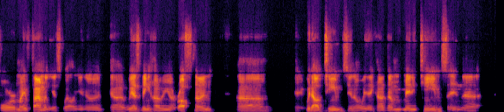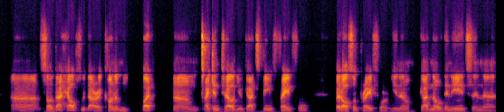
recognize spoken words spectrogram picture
for my family as well. You know, uh, we have been having a rough time uh, without teams. You know, we didn't have them many teams, and uh, uh, so that helps with our economy. But um, I can tell you, God's being faithful. But also pray for you know, God know the needs, and uh,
